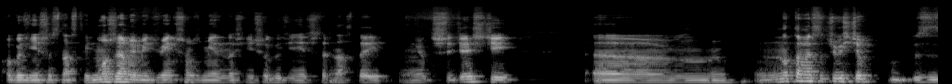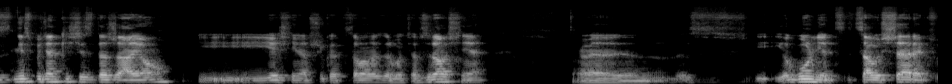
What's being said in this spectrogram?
o godzinie 16 możemy mieć większą zmienność niż o godzinie 14.30. Natomiast oczywiście niespodzianki się zdarzają i jeśli na przykład stopa bezrobocia wzrośnie e, i ogólnie cały szereg,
